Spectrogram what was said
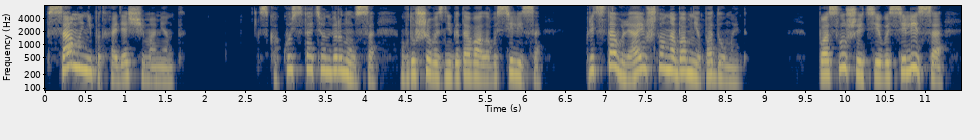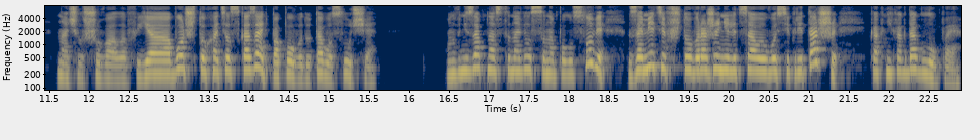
в самый неподходящий момент. С какой стати он вернулся? В душе вознегодовала Василиса. Представляю, что он обо мне подумает. «Послушайте, Василиса», — начал Шувалов. «Я вот что хотел сказать по поводу того случая». Он внезапно остановился на полуслове, заметив, что выражение лица у его секретарши как никогда глупое.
